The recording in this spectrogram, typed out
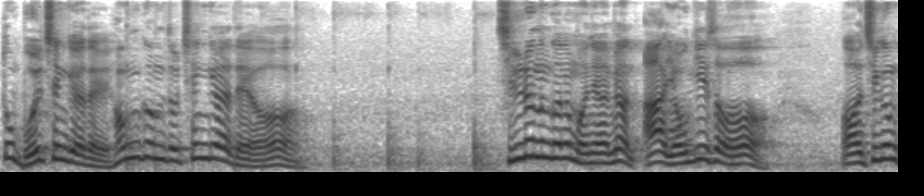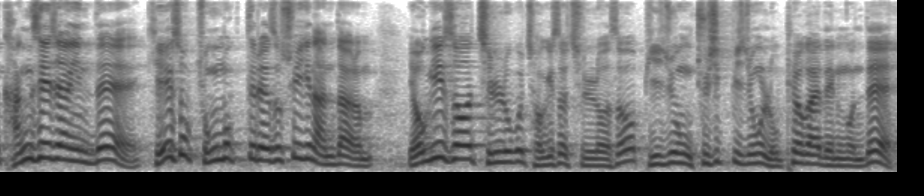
또 뭘 챙겨야 돼요? 현금도 챙겨야 돼요. 지르는 거는 뭐냐면 아 여기서 어, 지금 강세장인데 계속 종목들에서 수익이 난다 그럼 여기서 질르고 저기서 질러서 비중 주식 비중을 높여가야 되는 건데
